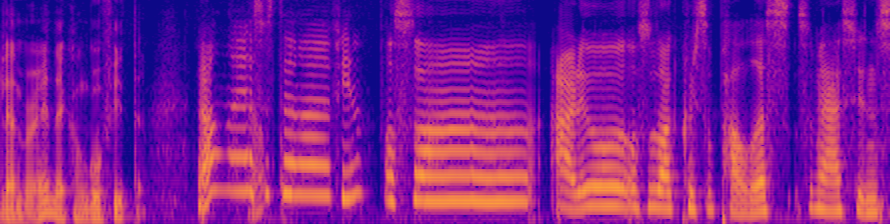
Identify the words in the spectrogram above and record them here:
Glenn Murray, det kan gå fint, det. Ja, nei, jeg syns den er fin. Og så er det jo også da Crystal Palace, som jeg syns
